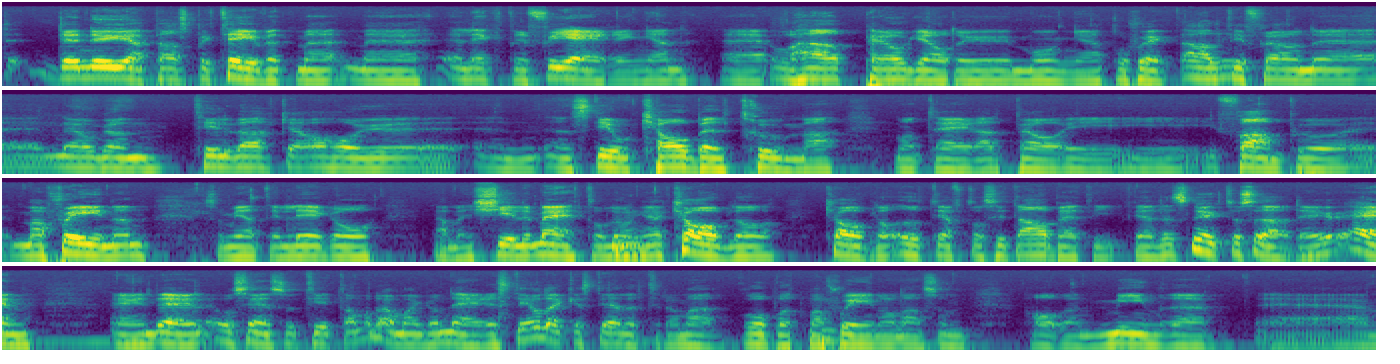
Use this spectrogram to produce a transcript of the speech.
det, det nya perspektivet med, med elektrifieringen. Eh, och här pågår det ju många projekt. Allt Mm. ifrån eh, någon tillverkare har ju en, en stor kabeltrumma monterad på i, i, fram på maskinen som egentligen lägger ja, men kilometerlånga Mm. kablar, kablar ut efter sitt arbete. Väldigt snyggt och sådär. Det är ju en, en del. Och sen så tittar man då, man går ner i storlek istället till de här robotmaskinerna som har en mindre eh,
